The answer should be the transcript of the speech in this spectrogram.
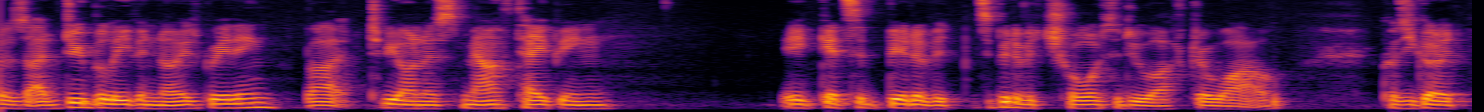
because I do believe in nose breathing, but to be honest, mouth taping it gets a bit of a, it's a bit of a chore to do after a while because you got to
